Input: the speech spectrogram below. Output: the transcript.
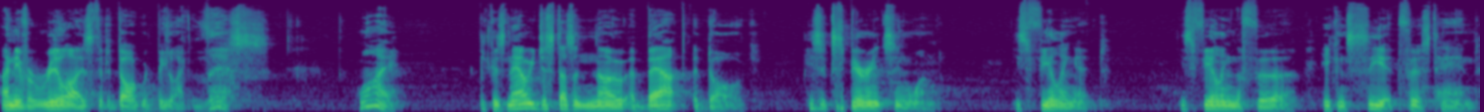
I never realized that a dog would be like this. Why? Because now he just doesn't know about a dog. He's experiencing one. He's feeling it. He's feeling the fur. He can see it firsthand.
